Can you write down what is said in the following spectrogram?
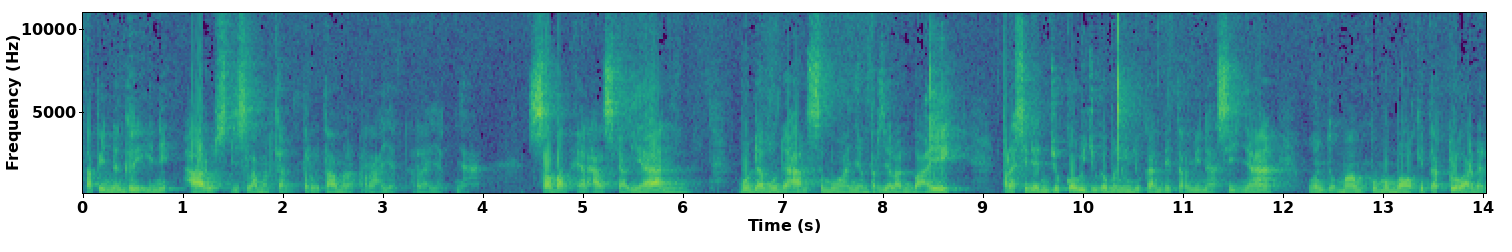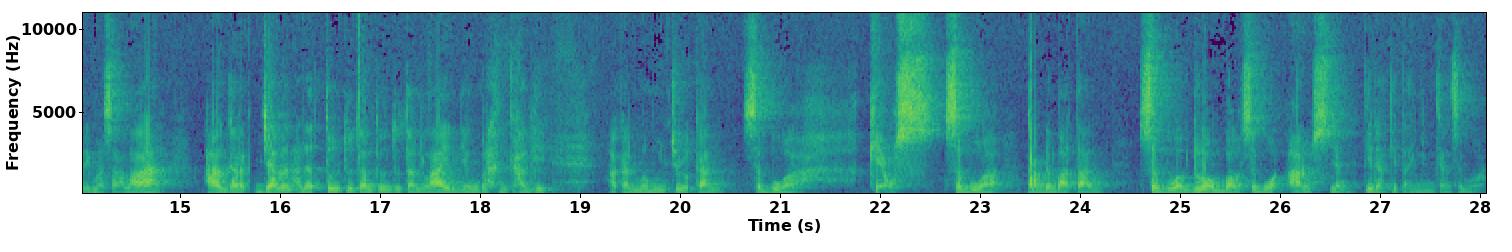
tapi negeri ini harus diselamatkan terutama rakyat-rakyatnya. Sobat RH sekalian, Mudah-mudahan semuanya berjalan baik. Presiden Jokowi juga menunjukkan determinasinya untuk mampu membawa kita keluar dari masalah agar jangan ada tuntutan-tuntutan lain yang barangkali akan memunculkan sebuah chaos, sebuah perdebatan, sebuah gelombang, sebuah arus yang tidak kita inginkan semua.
